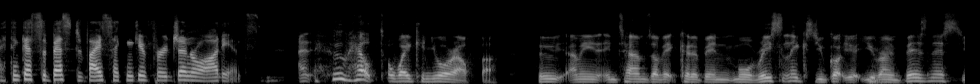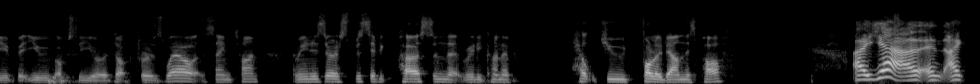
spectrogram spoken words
i think that's the best advice i can give for a general audience And who helped awaken your alpha? Who, I mean, in terms of it could have been more recently because you've got your, your own business, you, but you obviously you're a doctor as well at the same time. I mean, is there a specific person that really kind of helped you follow down this path? Uh, yeah, and I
